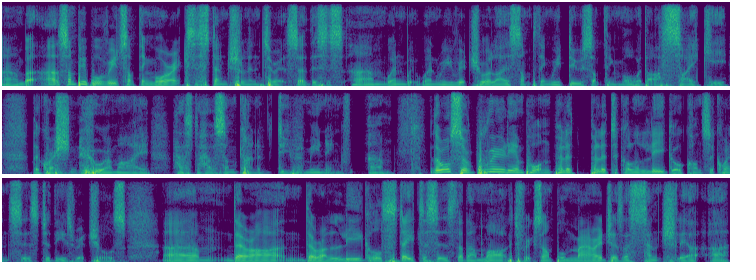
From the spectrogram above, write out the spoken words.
um, but uh, some people read something more existential into it. So this is um, when we, when we ritualize something, we do something more with our psyche. The question "Who am I?" has to have some kind of deep meaning. Um, but there are also really important polit- political and legal consequences to these rituals. Um, there are there are legal statuses that are marked. For example, marriage is essentially a, a,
